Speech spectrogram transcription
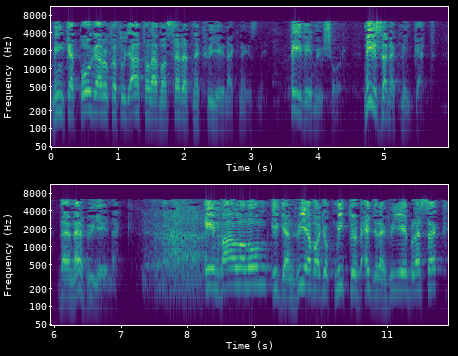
Minket polgárokat úgy általában szeretnek hülyének nézni. Tévéműsor. Nézzenek minket, de ne hülyének. Én vállalom, igen, hülye vagyok, mi több egyre hülyébb leszek.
